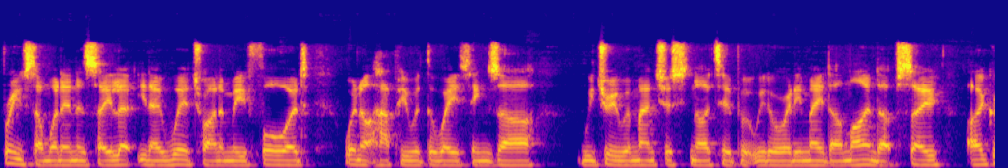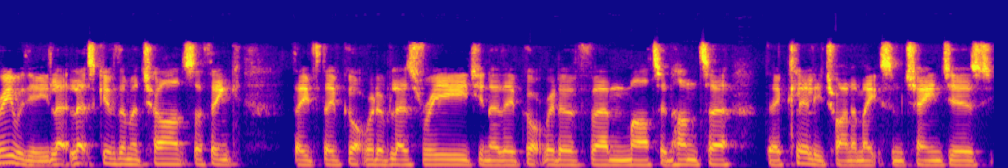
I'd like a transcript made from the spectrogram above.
bring someone in and say, look, you know, we're trying to move forward. We're not happy with the way things are. We drew with Manchester United, but we'd already made our mind up. So I agree with you. Let, let's give them a chance. I think They've they've got rid of Les Reed. You know, they've got rid of um, Martin Hunter. They're clearly trying to make some changes.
